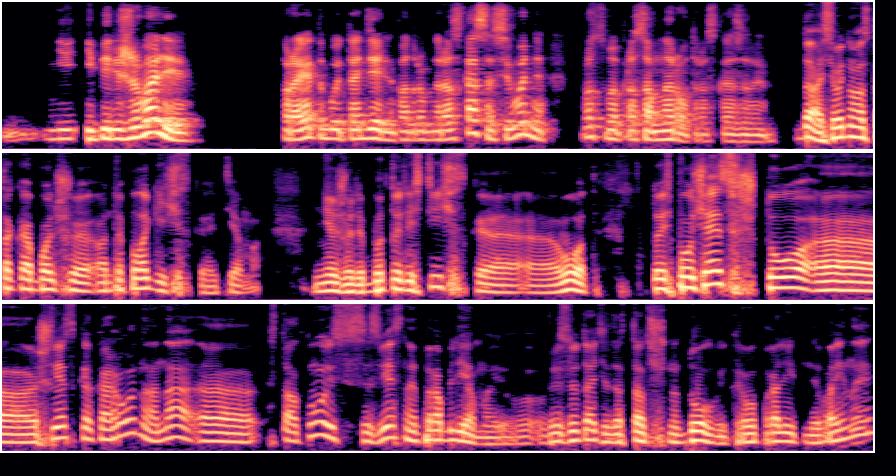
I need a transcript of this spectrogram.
не, не переживали, про это будет отдельный подробный рассказ, а сегодня просто мы про сам народ рассказываем. Да, сегодня у нас такая больше антропологическая тема, нежели баталистическая. Э, вот. То есть получается, что э, шведская корона, она э, столкнулась с известной проблемой. В результате достаточно долгой кровопролитной войны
